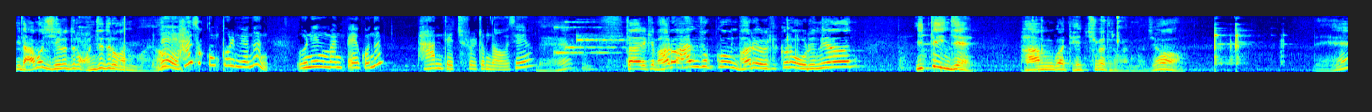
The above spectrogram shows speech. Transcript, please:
이 나머지 재료들은 언제 들어가는 거예요? 네, 한 소끔 끓면은 은행만 빼고는 밤 대추를 좀 넣으세요. 네. 자, 이렇게 바로 한 소끔 바로 이렇게 끓어오르면 이때 이제 밤과 대추가 들어가는 거죠. 네.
